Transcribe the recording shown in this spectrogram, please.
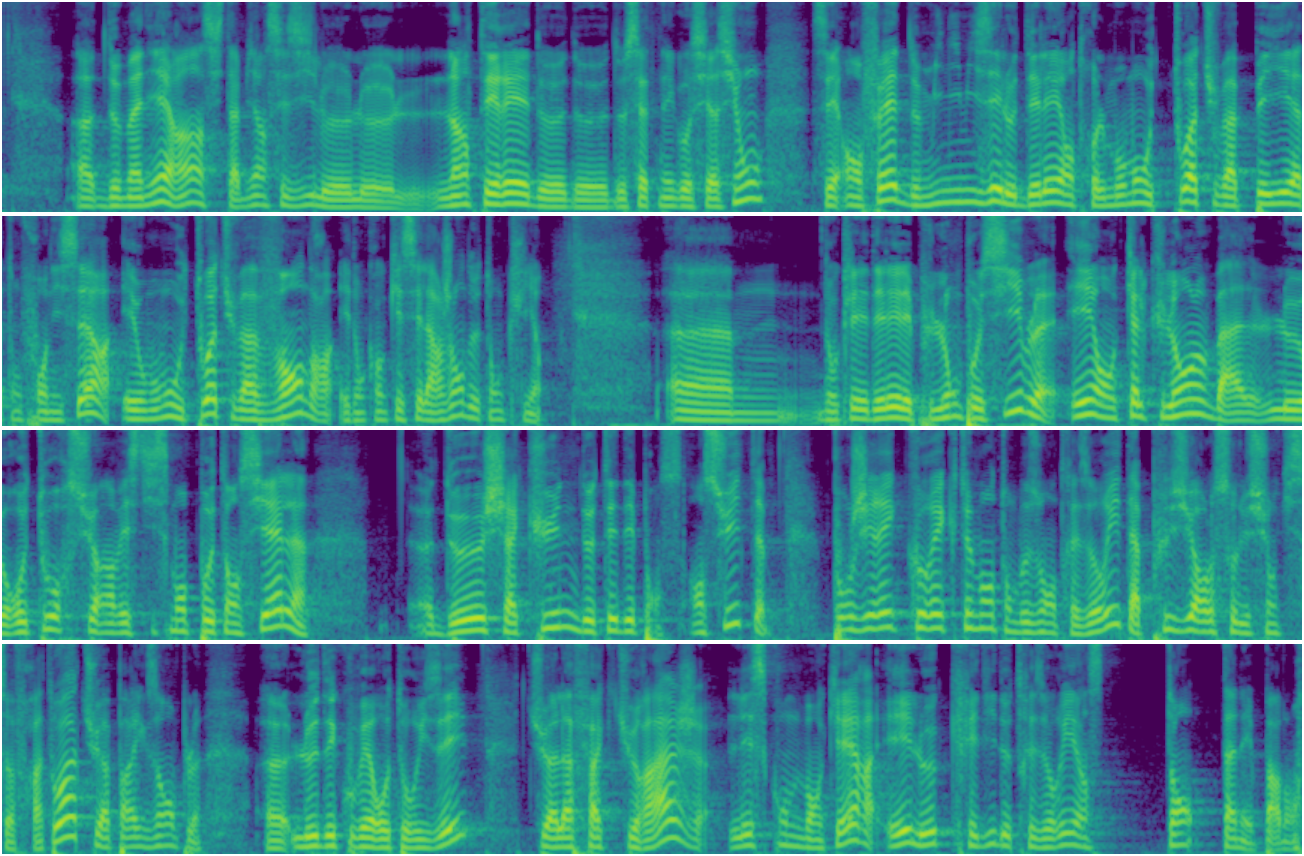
euh, de manière, hein, si tu as bien saisi l'intérêt de, cette négociation, c'est en fait de minimiser le délai entre le moment où toi tu vas payer à ton fournisseur et au moment où toi tu vas vendre et donc encaisser l'argent de ton client. Euh, donc les délais les plus longs possibles et en calculant bah, le retour sur investissement potentiel de chacune de tes dépenses. Ensuite, pour gérer correctement ton besoin en trésorerie, tu as plusieurs solutions qui s'offrent à toi. Tu as par exemple euh, le découvert autorisé, tu as la facturage, l'escompte bancaire et le crédit de trésorerie instantané. Pardon.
